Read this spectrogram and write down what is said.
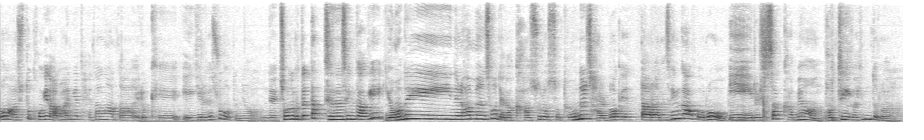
넌 아직도 거기 남아있는 게 대단하다 이렇게 얘기를 해주거든요. 근데 저는 그때 딱 드는 생각이 연예인을 하면서 내가 가수로서 돈을 잘 벌겠다라는 생각으로 이 일을 시작하면 버티기가 힘들어요.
